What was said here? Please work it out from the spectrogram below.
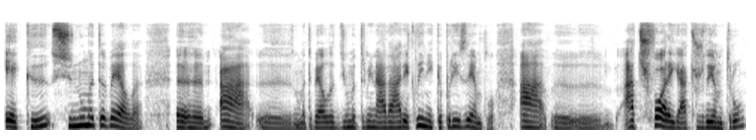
é que se numa tabela uh, há, uh, numa tabela de uma determinada área clínica, por exemplo, há atos fora e atos dentro,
